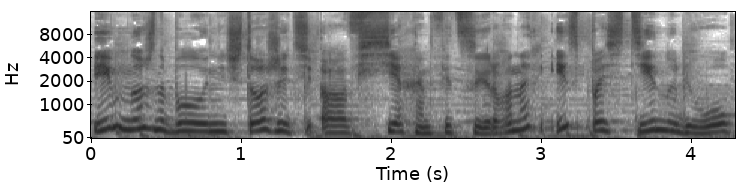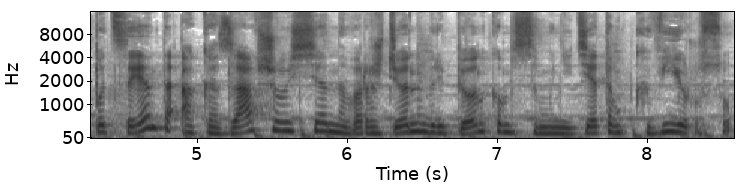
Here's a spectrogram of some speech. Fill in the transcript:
Им нужно было уничтожить э, всех инфицированных и спасти нулевого пациента, оказавшегося новорожденным ребенком с иммунитетом к вирусу.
